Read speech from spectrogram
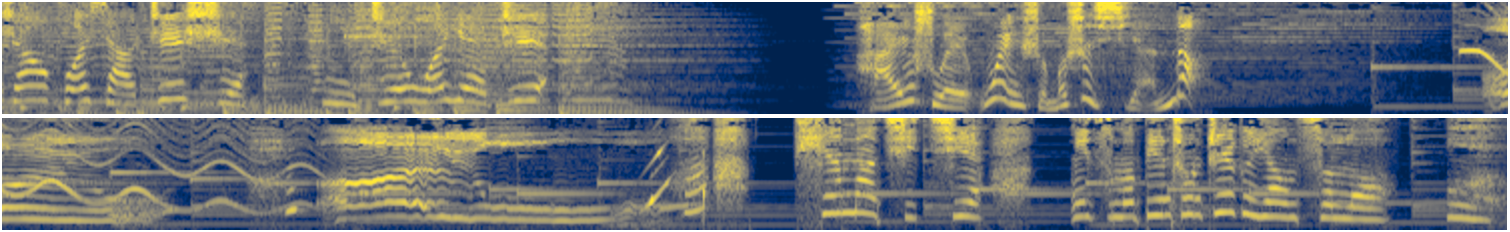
生活小知识，你知我也知。海水为什么是咸的？哎呦，哎呦！天哪，琪琪，你怎么变成这个样子了？啊，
